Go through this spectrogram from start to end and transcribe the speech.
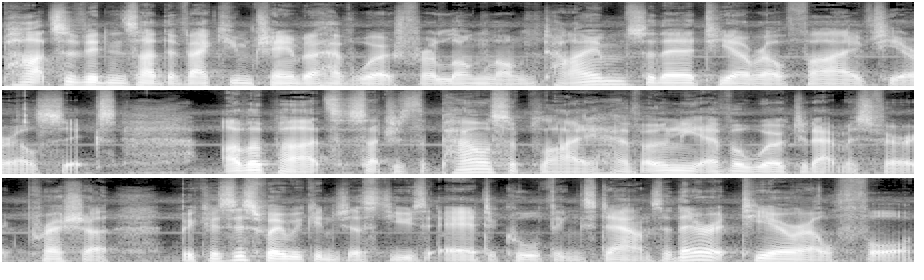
parts of it inside the vacuum chamber have worked for a long, long time, so they're TRL 5, TRL 6. Other parts, such as the power supply, have only ever worked at atmospheric pressure, because this way we can just use air to cool things down, so they're at TRL 4.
